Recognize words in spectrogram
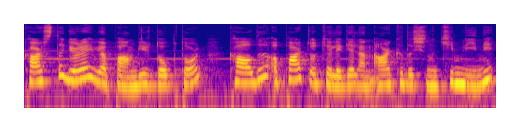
Kars'ta görev yapan bir doktor kaldığı apart otele gelen arkadaşının kimliğini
